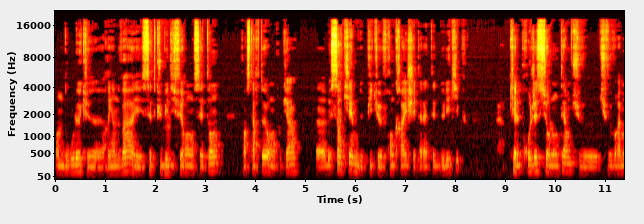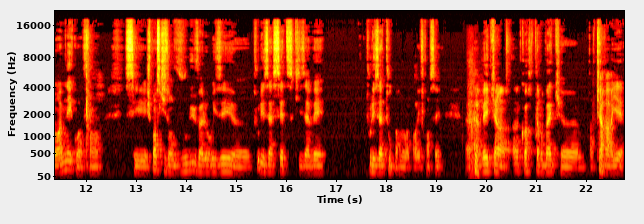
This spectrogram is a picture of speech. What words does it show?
Andrew Luck, euh, rien ne va, et 7 QB différents en 7 ans, enfin starter en tout cas, euh, le cinquième depuis que Frank Reich est à la tête de l'équipe. Quel projet sur long terme tu veux, tu veux vraiment amener quoi? Enfin, c'est, je pense qu'ils ont voulu valoriser euh, tous les assets qu'ils avaient, tous les atouts, pardon, on va parler français, avec un, un quarterback, un quart arrière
